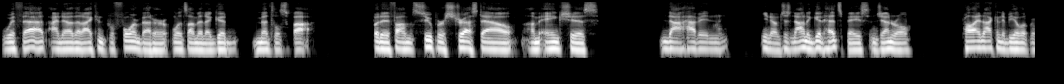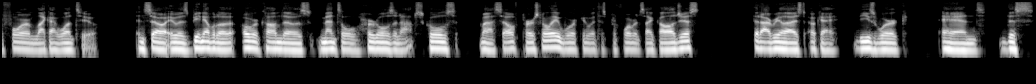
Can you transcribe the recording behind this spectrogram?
with that, I know that I can perform better once I'm in a good mental spot. But if I'm super stressed out, I'm anxious, not having, you know, just not in a good headspace in general, probably not going to be able to perform like I want to. And so it was being able to overcome those mental hurdles and obstacles myself personally, working with this performance psychologist, that I realized, okay, these work and this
